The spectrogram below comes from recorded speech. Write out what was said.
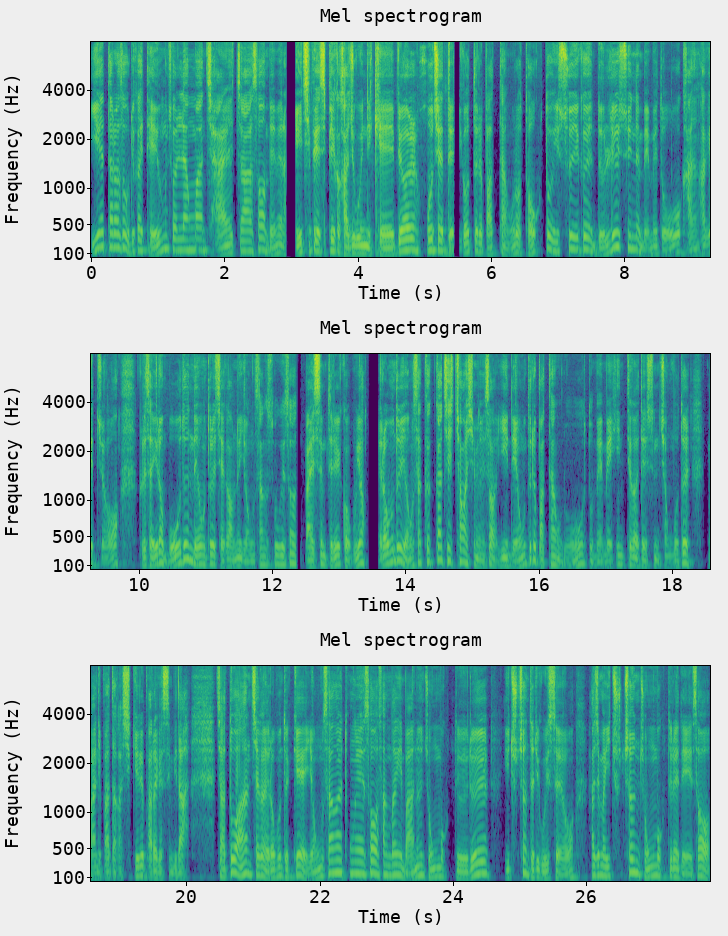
이에 따라서 우리가 대응 전략만 잘 짜서 매매를 HPSP가 가지고 있는 개별 호재들 이것들을 바탕으로 더욱더 이 수익을 늘릴 수 있는 매매도 가능하겠죠. 그래서 이런 모든 내용들을 제가 오늘 영상 속에서 말씀드릴 거고요. 여러분들 영상 끝까지 시청하시면서 이 내용들을 바탕으로 또 매매 힌트가 될 수 있는 정보들 많이 받아가시기를 바라겠습니다. 자, 또한 제가 여러분들께 영상을 통해서 상당히 많은 종목들을 이 추천드리고 있어요. 하지만 이 추천 종목들에 대해서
